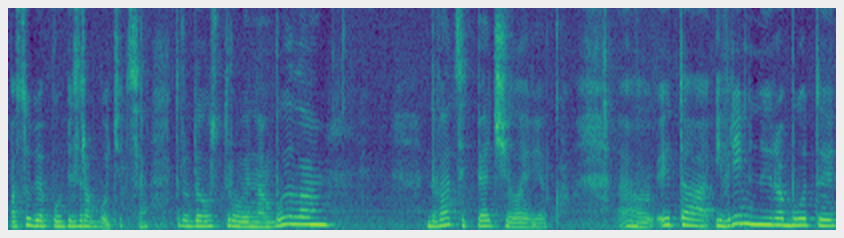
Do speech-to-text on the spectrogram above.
пособие по безработице. Трудоустроено было 25 человек. Э, Это и временные работы,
